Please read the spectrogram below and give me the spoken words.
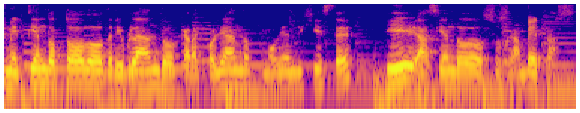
metiendo todo, driblando, caracoleando, como bien dijiste, y haciendo sus gambetas.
